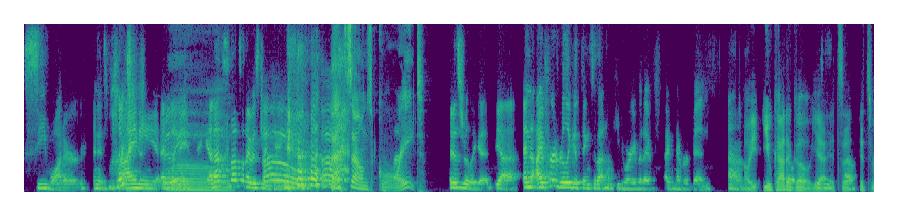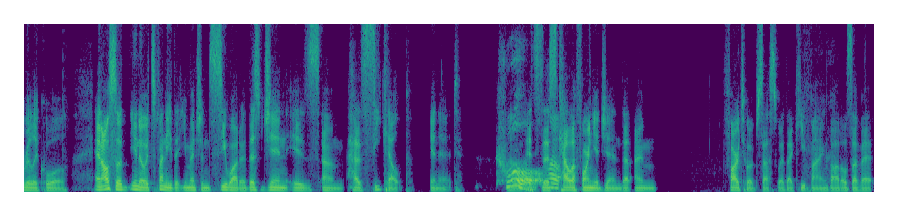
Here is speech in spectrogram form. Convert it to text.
seawater and it's briny and Really? amazing. Yeah, that's that's what I was drinking. Oh, ah. That sounds great. it was really good. Yeah. And I've heard really good things about Hunky Dory, but I've I've never been. Um, Oh, you, you gotta So, go. Yeah, it's a, oh. it's really cool. And also, you know, it's funny that you mentioned seawater. This gin is um has sea kelp in it. Um, cool. it's this. California gin that I'm far too obsessed with. I keep buying bottles of it.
